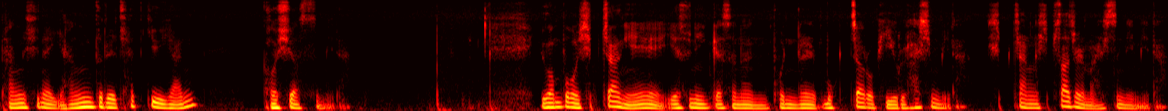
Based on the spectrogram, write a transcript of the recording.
당신의 양들을 찾기 위한 것이었습니다. 요한복음 10장에 예수님께서는 본인을 목자로 비유를 하십니다. 10장 14절 말씀입니다.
